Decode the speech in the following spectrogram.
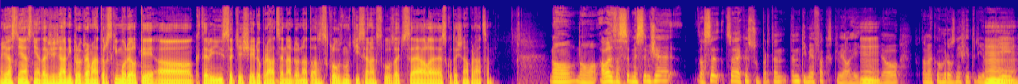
Jasně, jasně, takže žádný programátorský modelky, a, který se těší do práce na donat a sklouznutí se na sklouzačce, ale skutečná práce. No, no, ale zase myslím, že zase, co je jako super, ten, ten tým je fakt skvělý. Mm. Jo? Jsou tam jako hrozně chytrý lidi, mm.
